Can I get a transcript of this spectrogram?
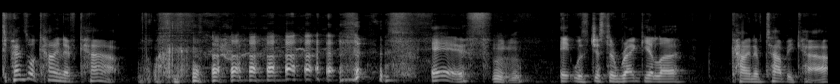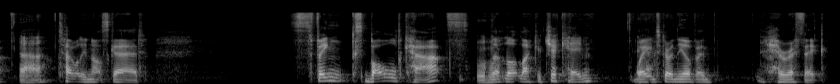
Depends what kind of cat. If it was just a regular kind of tabby cat, Uh-huh. totally not scared. Sphinx bald cats that look like a chicken waiting to go in the oven, horrific.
